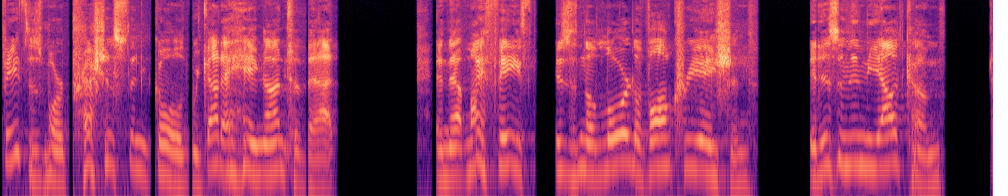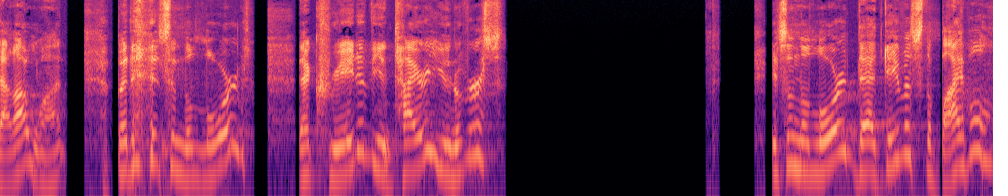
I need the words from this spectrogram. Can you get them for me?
faith is more precious than gold. We got to hang on to that. And that my faith is in the Lord of all creation. It isn't in the outcome, that I want, but it's in the Lord that created the entire universe. It's in the Lord that gave us the Bible,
